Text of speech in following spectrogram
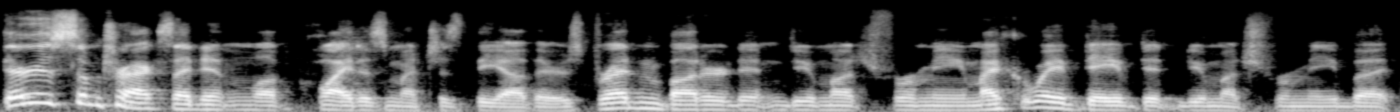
There is some tracks I didn't love quite as much as the others. Bread and Butter didn't do much for me. Microwave Dave didn't do much for me, but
